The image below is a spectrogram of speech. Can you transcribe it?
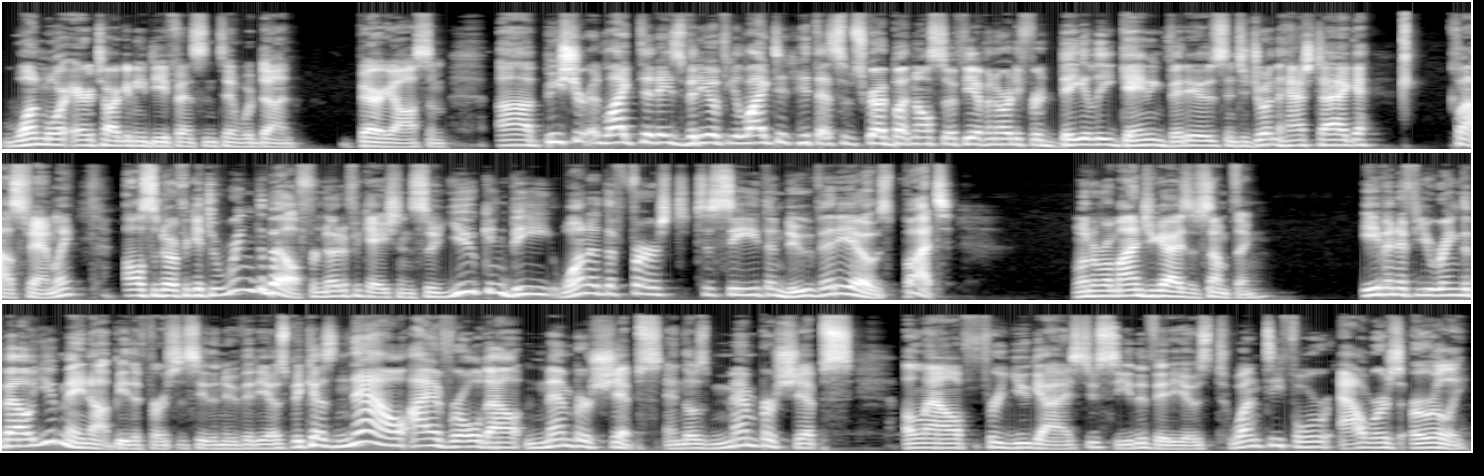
One more air targeting defense until we're done. Very awesome. Uh, be sure and like today's video if you liked it. Hit that subscribe button also if you haven't already for daily gaming videos and to join the hashtag Klaus family. Also, don't forget to ring the bell for notifications so you can be one of the first to see the new videos. But I want to remind you guys of something. Even if you ring the bell, you may not be the first to see the new videos because now I have rolled out memberships, and those memberships allow for you guys to see the videos 24 hours early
